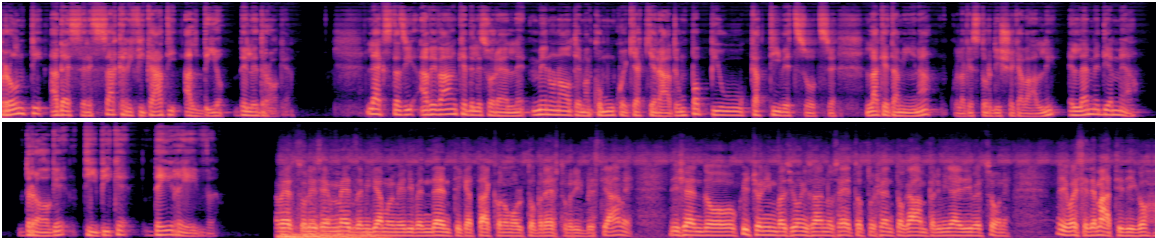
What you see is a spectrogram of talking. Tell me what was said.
pronti ad essere sacrificati al dio delle droghe. L'Ecstasy aveva anche delle sorelle, meno note ma comunque chiacchierate, un po' più cattive e zozze, la chetamina, quella che stordisce i cavalli, e l'MDMA droghe tipiche dei rave. Verso le sei e mezza mi chiamano i miei dipendenti che attaccano molto presto per il bestiame dicendo qui c'è un'invasione, saranno 700-800 camper, migliaia di persone. Io dico, voi siete matti, dico.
